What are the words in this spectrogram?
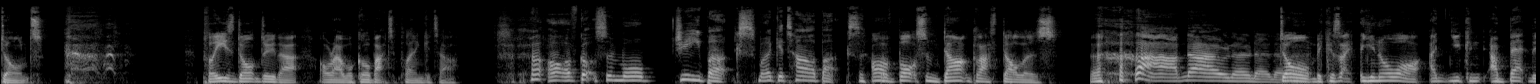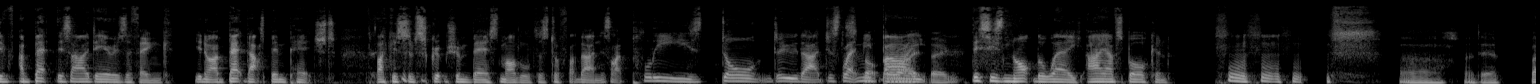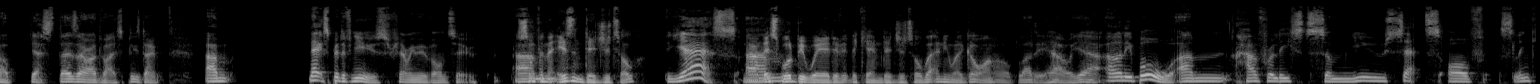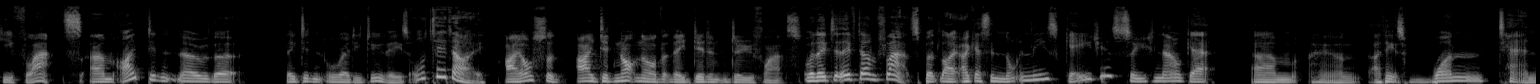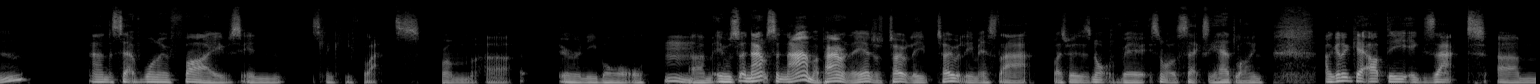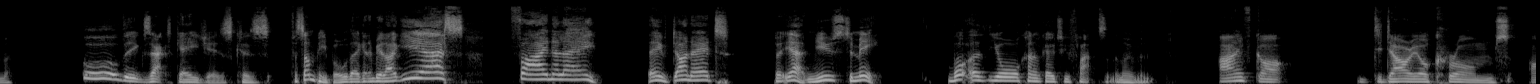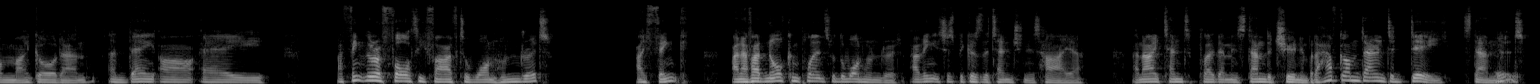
don't. Please don't do that or I will go back to playing guitar. Oh, I've got some more G bucks, my guitar bucks. Oh, I've bought some Darkglass dollars. no, no, no, no. Don't because I you know what? I you can I bet they've I bet this idea is a thing. You know, I bet that's been pitched like a subscription based model to stuff like that. And it's like, please don't do that. Just let It's me buy. right. This is not the way. I have spoken. oh, oh dear. Well, yes, there's our advice. Please don't. Um, next bit of news. Shall we move on to something Um, that isn't digital? Yes, Now, this um, would be weird if it became digital, but anyway, go on. Oh bloody hell! Yeah, Ernie Ball um have released some new sets of Slinky flats. Um, I didn't know that they didn't already do these, or did I? I also I did not know that they didn't do flats. Well, they they've done flats, but like I guess in not in these gauges. So you can now get um, hang on, I think it's one ten and a set of one hundred fives in Slinky flats from uh, Ernie Ball. Hmm. Um, it was announced at NAMM apparently. I just totally, totally missed that. But I suppose it's not very, it's not a sexy headline. I'm going to get up the exact, um, oh, the exact gauges because for some people they're going to be like, yes, finally, they've done it. But yeah, news to me. What are your kind of go-to flats at the moment? I've got D'Addario Chromes on my Godin, and they are a. I think they're a 45 to 100. I think. And I've had no complaints with the 100. I think it's just because the tension is higher. And I tend to play them in standard tuning, but I have gone down to D standard.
